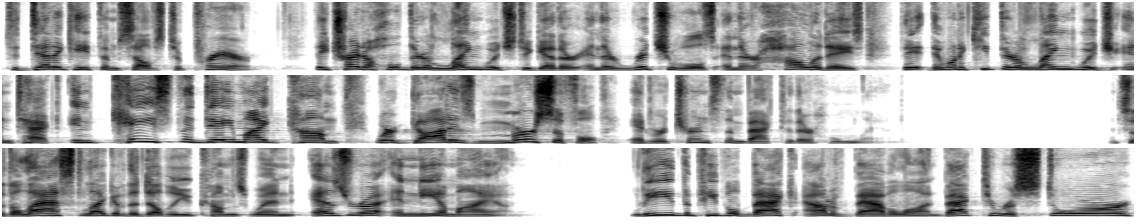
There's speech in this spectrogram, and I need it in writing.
to dedicate themselves to prayer. They try to hold their language together and their rituals and their holidays. They, they want to keep their language intact in case the day might come where God is merciful and returns them back to their homeland. And so the last leg of the W comes when Ezra and Nehemiah lead the people back out of Babylon, back to restore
